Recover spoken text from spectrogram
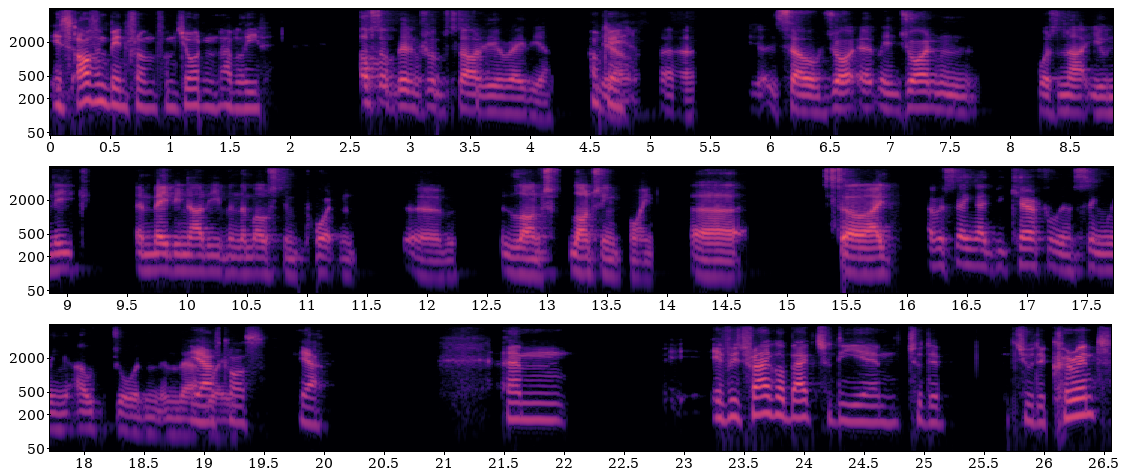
it's often been from from Jordan, I believe. Also been from Saudi Arabia. Okay. You know, uh, so I mean Jordan was not unique and maybe not even the most important uh, launch launching point. Uh, so I I was saying I'd be careful in singling out Jordan in that yeah, way. of course. Yeah. Um, if we try to go back to the um, to the to the current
